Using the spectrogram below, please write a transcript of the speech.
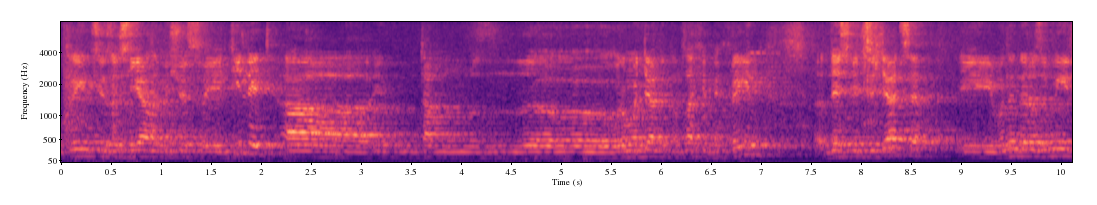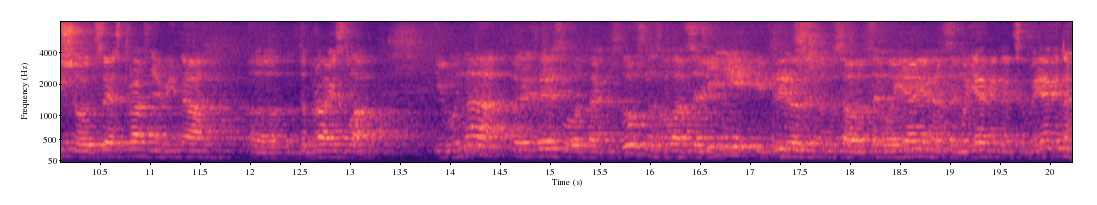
українці з росіянами щось своє ділять, а там е, громадяни там, західних країн десь відсидяться, і вони не розуміють, що це справжня війна добра і зла. І вона перекреслила так вздовж, назвала це лінії, і три рази написала це моя війна, це моя війна, це моя війна.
